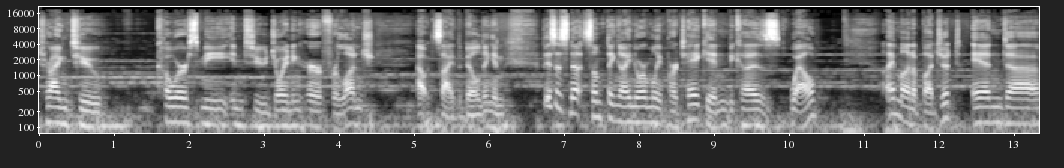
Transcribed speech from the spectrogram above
trying to coerce me into joining her for lunch outside the building, and this is not something I normally partake in because, well, I'm on a budget, and uh,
